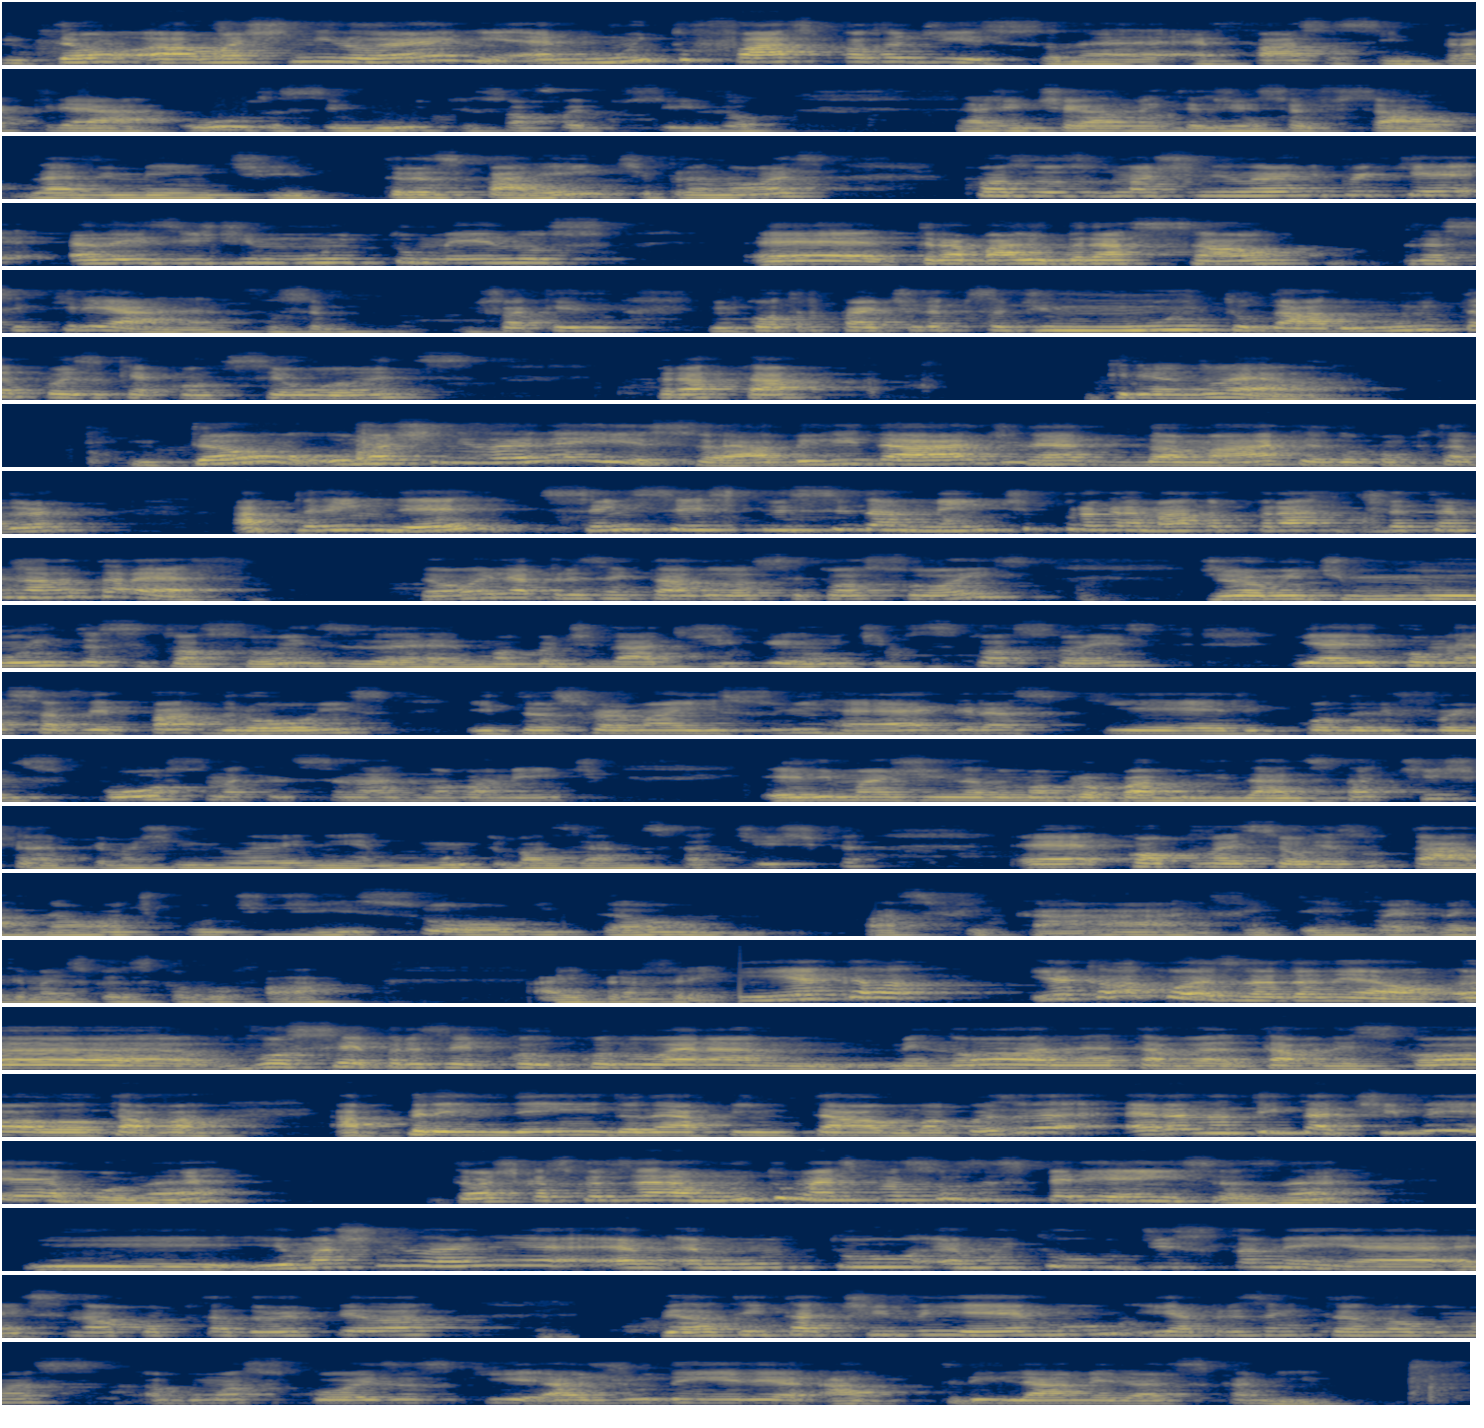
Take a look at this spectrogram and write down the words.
Então, o machine learning é muito fácil por causa disso, né? É fácil assim para criar, usa-se muito e só foi possível né, a gente chegar numa inteligência artificial levemente transparente para nós com o uso do machine learning, porque ela exige muito menos é, trabalho braçal para se criar, né? Você só que em contrapartida precisa de muito dado, muita coisa que aconteceu antes para estar tá criando ela. Então, o machine learning é isso, é a habilidade né, da máquina, do computador, aprender sem ser explicitamente programado para determinada tarefa. Então, ele é apresentado as situações, geralmente muitas situações, é uma quantidade gigante de situações, e aí ele começa a ver padrões e transformar isso em regras que ele, quando ele for exposto naquele cenário novamente, ele imagina numa probabilidade estatística, né? porque machine learning é muito baseado em estatística, é, qual que vai ser o resultado, né? um output disso, ou então classificar, enfim, tem, vai, vai ter mais coisas que eu vou falar aí para frente. E aquela, e aquela coisa, né, Daniel? Uh, você, por exemplo, quando, quando era menor, né, tava, tava na escola, ou tava aprendendo né, a pintar alguma coisa, era na tentativa e erro, né? Então, acho que as coisas eram muito mais para suas experiências, né? E, e o machine learning é, é, é, muito, é muito disso também, é, é, ensinar o computador pela, pela tentativa e erro e apresentando algumas, algumas coisas que ajudem ele a trilhar melhor esse caminho.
